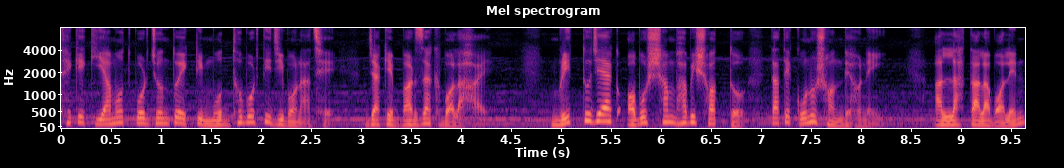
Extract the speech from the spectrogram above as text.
থেকে কিয়ামত পর্যন্ত একটি মধ্যবর্তী জীবন আছে, যাকে বারজাক বলা হয়। মৃত্যু যে এক অবশ্যাম্ভাবী সত্য, তাতে কোনো সন্দেহ নেই। আল্লাহ তালা বলেন,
